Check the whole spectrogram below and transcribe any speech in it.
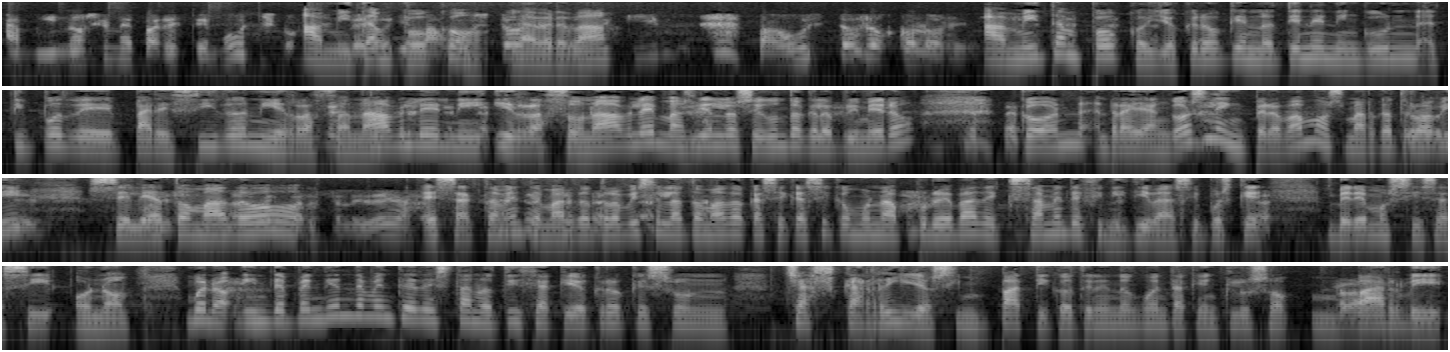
A mí no se me parece mucho. A mí tampoco, la verdad. Para gustos los colores. A mí tampoco. Yo creo que no tiene ningún tipo de parecido ni razonable ni irrazonable, más bien lo segundo que lo primero, con Ryan Gosling. Pero vamos, Margot Robbie se le ha tomado... Exactamente, Margot Robbie se le ha tomado casi casi como una prueba de examen definitiva. Así pues que veremos si es así o no. Bueno, independientemente de esta noticia que yo creo que es un chascarrillo simpático, teniendo en cuenta que incluso Barbie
